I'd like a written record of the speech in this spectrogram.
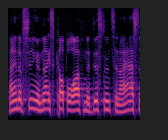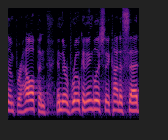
And I end up seeing a nice couple off in the distance, and I asked them for help. And in their broken English, they kind of said,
